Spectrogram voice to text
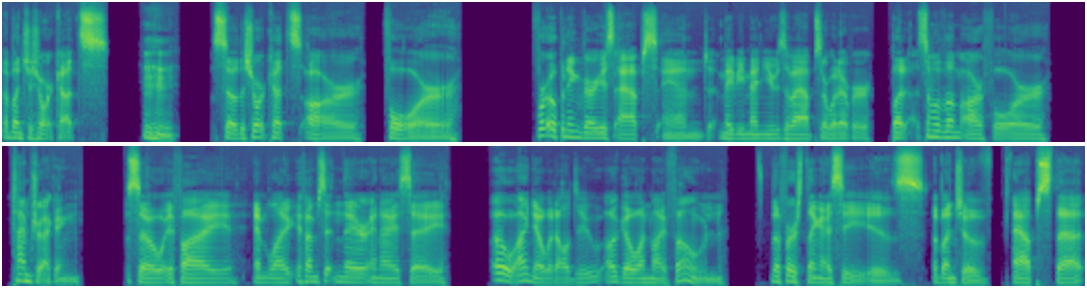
a bunch of shortcuts. Mm-hmm. So, the shortcuts are for for opening various apps and maybe menus of apps or whatever, but some of them are for time tracking. So if I am like, if I'm sitting there and I say, oh, I know what I'll do, I'll go on my phone, the first thing I see is a bunch of apps that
